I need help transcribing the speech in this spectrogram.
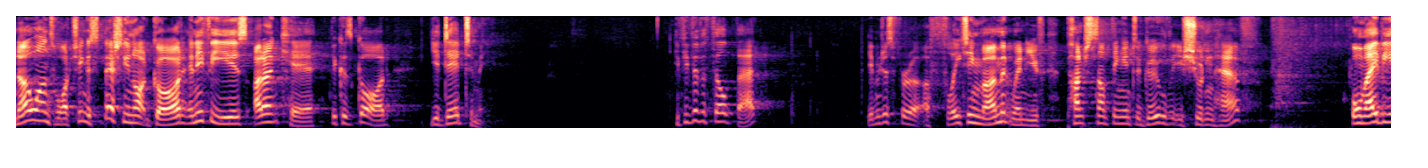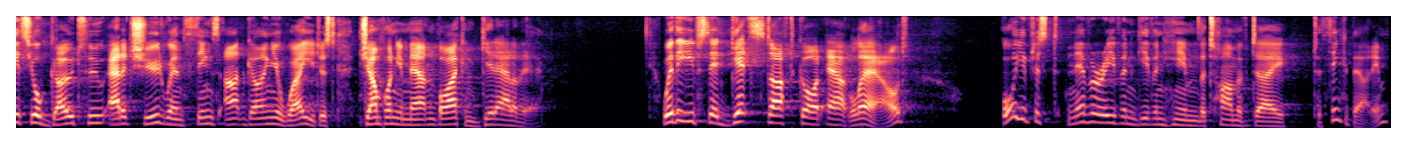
No one's watching, especially not God, and if He is, I don't care because God, you're dead to me. If you've ever felt that, even just for a, fleeting moment when you've punched something into Google that you shouldn't have, or maybe it's your go to attitude when things aren't going your way, you just jump on your mountain bike and get out of there. Whether you've said, get stuffed God out loud, or you've just never even given him the time of day to think about him,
